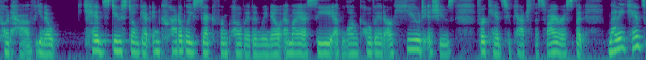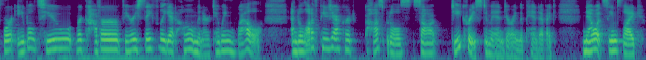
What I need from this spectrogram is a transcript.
could have. You know, kids do still get incredibly sick from COVID, and we know MIS-C and long COVID are huge issues for kids who catch this virus. But many kids were able to recover very safely at home and are doing well. And a lot of pediatric hospitals saw decreased demand during the pandemic. Now it seems like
